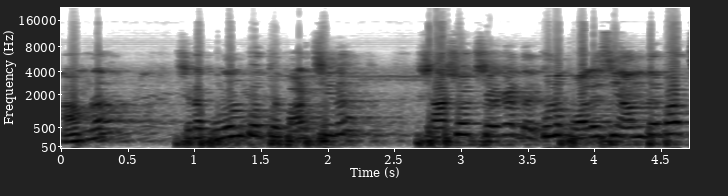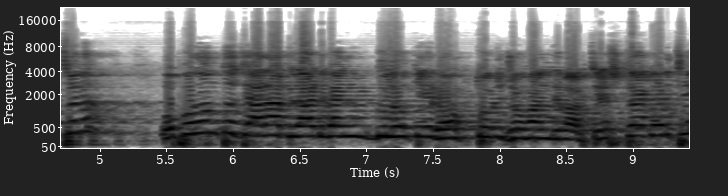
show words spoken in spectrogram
আমরা সেটা পূরণ করতে পারছি না। শাসক সেটা কোনো পলিসি আনতে পারছে না। উপরন্তু যারা ব্লাড ব্যাংকগুলোকে রক্তর যোগান দেওয়ার চেষ্টা করছে,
